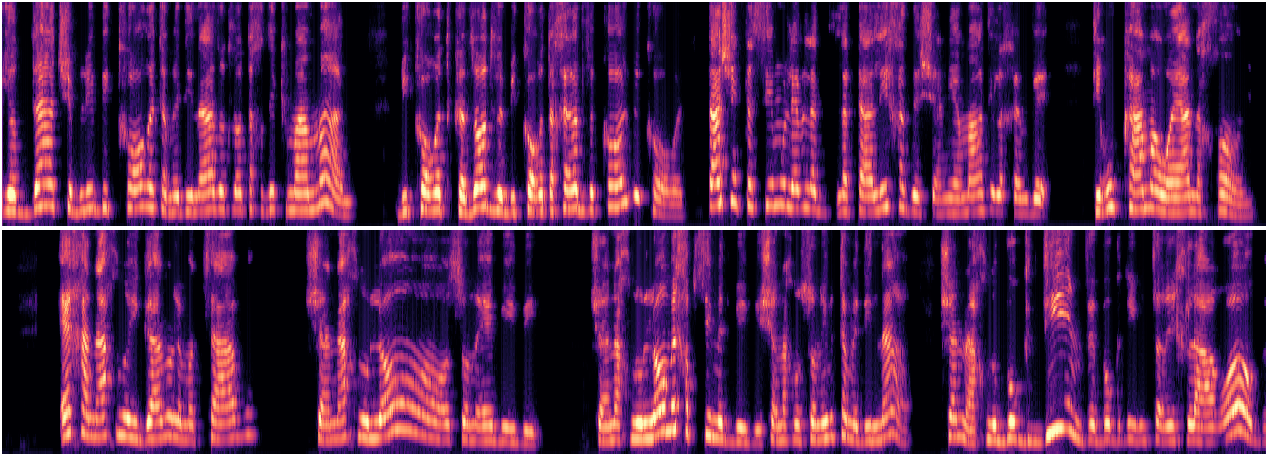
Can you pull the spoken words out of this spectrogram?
יודעת שבלי ביקורת המדינה הזאת לא תחזיק מעמד. ביקורת כזאת וביקורת אחרת וכל ביקורת. אתה שתשימו לב לתהליך הזה שאני אמרתי לכם ותראו כמה הוא היה נכון. איך אנחנו הגענו למצב שאנחנו לא שונאי ביבי, שאנחנו לא מחפשים את ביבי, שאנחנו שונאים את המדינה, שאנחנו בוגדים, ובוגדים צריך להרוג.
